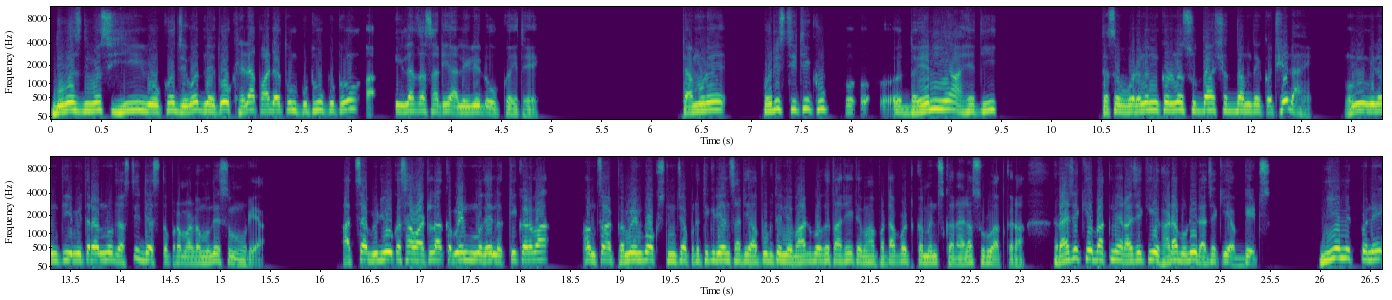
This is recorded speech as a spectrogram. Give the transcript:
दिवस दिवस ही लोक जेवत नाही तो हो, खेड्यापाड्यातून कुठून कुठून इलाजासाठी आलेली लोक इथे. त्यामुळे परिस्थिती खूप दयनीय आहे ती. त्याचं वर्णन करणं सुद्धा शब्दामध्ये कठीण आहे. म्हणून विनंती मित्रांनो जास्तीत जास्त प्रमाणामध्ये समोर या. आजचा व्हिडिओ कसा वाटला कमेंटमध्ये नक्की कळवा. आमचा कमेंट बॉक्स तुमच्या प्रतिक्रियांसाठी आपुरतेने वाट बघत आहे तेव्हा पटापट कमेंट्स करायला सुरुवात करा. राजकीय बातम्या राजकीय घडामोडी राजकीय अपडेट्स नियमितपणे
